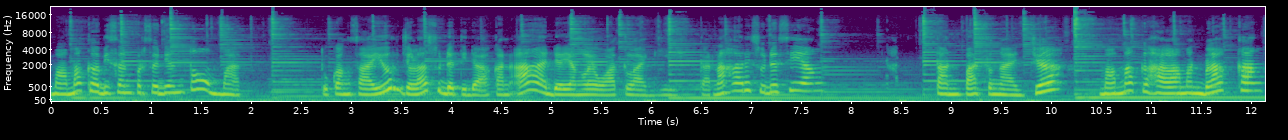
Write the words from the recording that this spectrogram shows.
Mama kehabisan persediaan tomat. Tukang sayur jelas sudah tidak akan ada yang lewat lagi karena hari sudah siang. Tanpa sengaja, Mama ke halaman belakang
